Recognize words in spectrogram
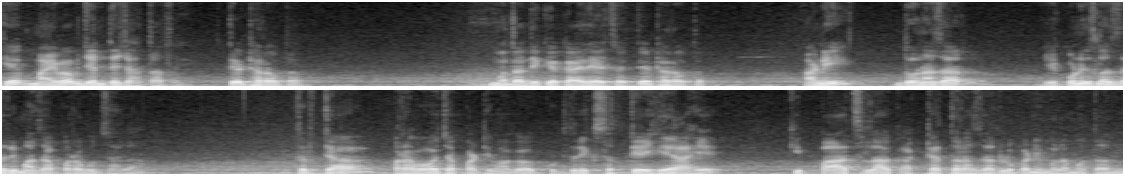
हे मायबाप जनतेच्या हातात आहे. ते ठरवतात. मताधिक्य काय द्यायचं आहे ते ठरवतात. आणि दोन हजार एकोणीसला जरी माझा पराभूत झाला तर त्या पराभवाच्या पाठीमागं कुठेतरी एक सत्य हे आहे की पाच लाख अठ्ठ्याहत्तर हजार लोकांनी मला मतदान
